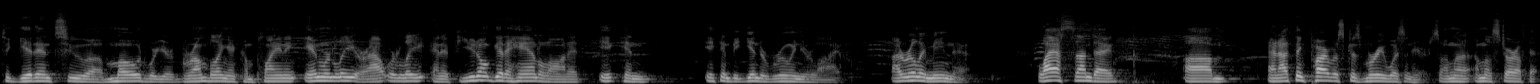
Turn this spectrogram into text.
to get into a mode where you're grumbling and complaining inwardly or outwardly, and if you don't get a handle on it, it can it can begin to ruin your life. I really mean that. Last Sunday, um, and I think part of it was because Marie wasn't here, so I'm gonna, I'm gonna start off that.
